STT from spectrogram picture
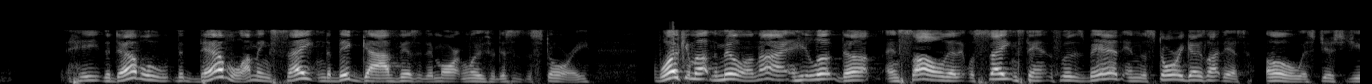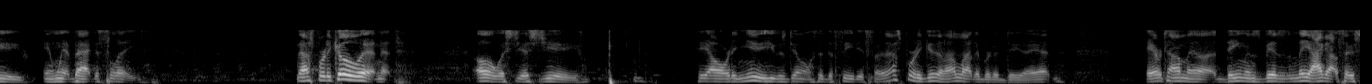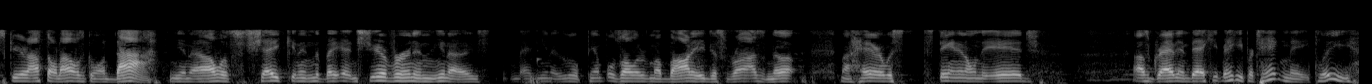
he, the devil, the devil, I mean Satan, the big guy, visited Martin Luther. This is the story, woke him up in the middle of the night, and he looked up and saw that it was Satan standing at the foot of his bed, and the story goes like this Oh, it's just you, and went back to sleep. That's pretty cool, isn't it? Oh, it's just you. He already knew he was dealing with a defeated foe. That's pretty good. I'd like to be able to do that. Every time the demons visited me, I got so scared I thought I was going to die. You know, I was shaking in the bed and shivering, and you know, you know, little pimples all over my body, just rising up. My hair was standing on the edge. I was grabbing Becky. Becky, protect me, please.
